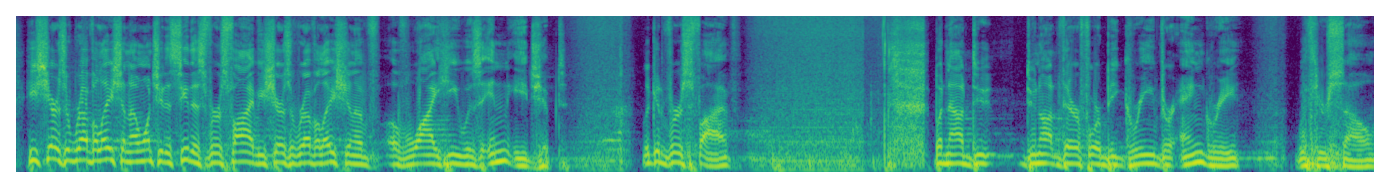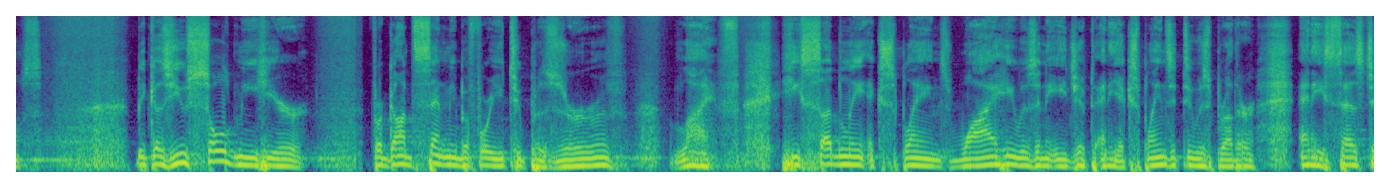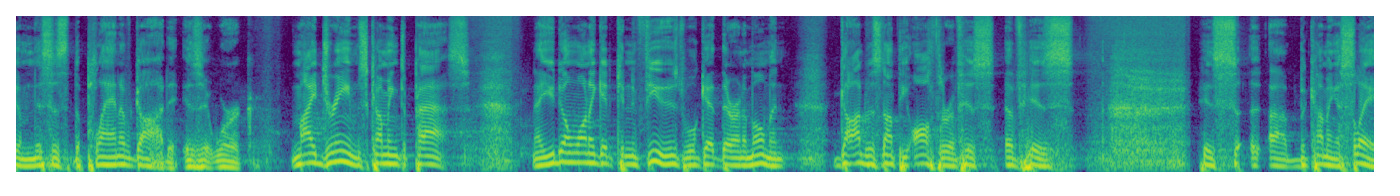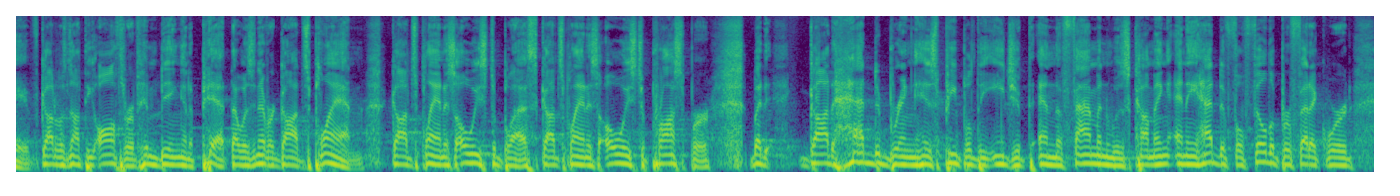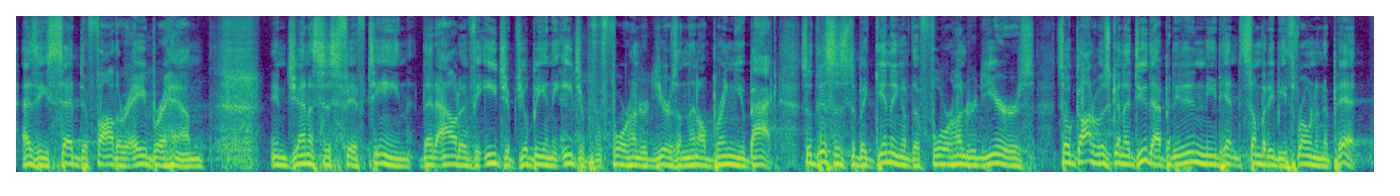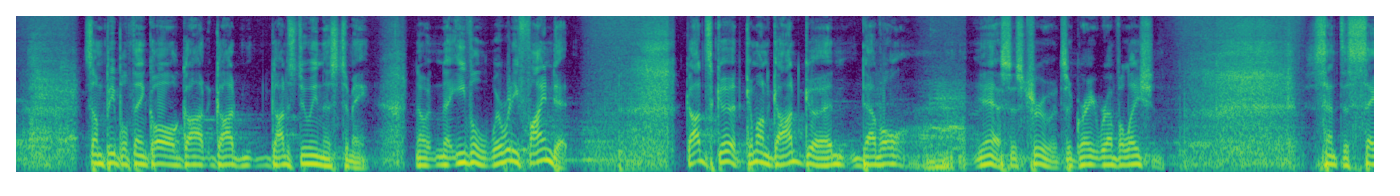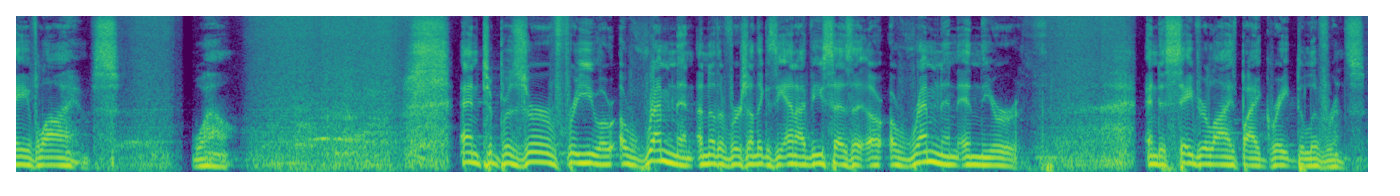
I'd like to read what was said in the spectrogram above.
He shares a revelation. I want you to see this, verse 5. He shares a revelation of, of why he was in Egypt. Look at verse 5. But now do, do not therefore be grieved or angry with yourselves, because you sold me here for God sent me before you to preserve life. He suddenly explains why he was in Egypt and he explains it to his brother and he says to him, This is the plan of God is at work. My dreams coming to pass. Now you don't want to get confused. We'll get there in a moment. God was not the author of his of his his uh, becoming a slave. God was not the author of him being in a pit. That was never God's plan. God's plan is always to bless, God's plan is always to prosper. But God had to bring his people to Egypt, and the famine was coming, and he had to fulfill the prophetic word as he said to Father Abraham in Genesis 15 that out of Egypt, you'll be in Egypt for 400 years, and then I'll bring you back. So this is the beginning of the 400 years. So God was going to do that, but he didn't need him, somebody to be thrown in a pit. Some people think, oh, God, God, God's doing this to me. No, no, evil, where would he find it? God's good. Come on, God good. Devil, yes, it's true. It's a great revelation. Sent to save lives. Wow. And to preserve for you a, a remnant, another version, I think is the NIV says, a, a remnant in the earth. And to save your lives by a great deliverance.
